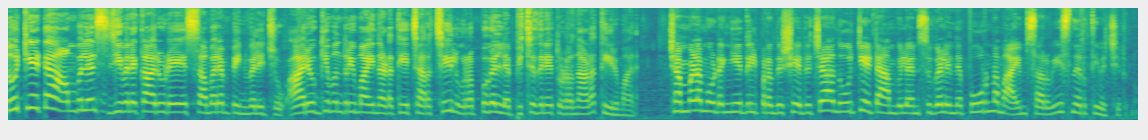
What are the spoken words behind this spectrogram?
നൂറ്റിയെട്ട് ആംബുലൻസ് ജീവനക്കാരുടെ സമരം പിൻവലിച്ചു. ആരോഗ്യമന്ത്രിയുമായി നടത്തിയ ചർച്ചയിൽ ഉറപ്പുകൾ ലഭിച്ചതിനെ തുടർന്നാണ് തീരുമാനം. ശമ്പളം മുടങ്ങിയതിൽ പ്രതിഷേധിച്ച നൂറ്റിയെട്ട് ആംബുലൻസുകൾ ഇന്ന് പൂർണമായും സർവീസ് നിർത്തിവച്ചിരുന്നു.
